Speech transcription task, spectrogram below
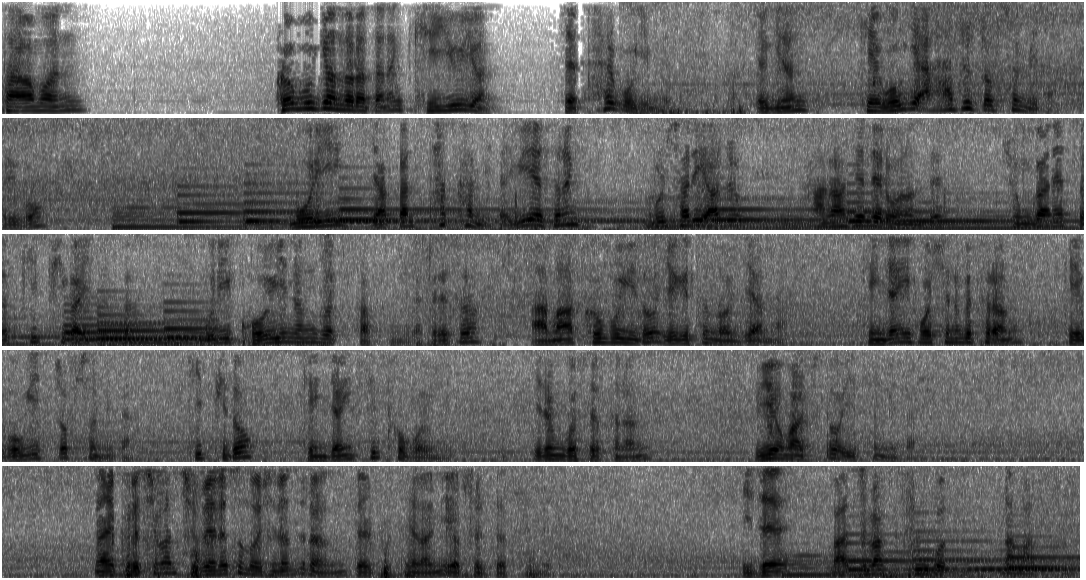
다음은 거북이가 놀았다는 기유연 제8곡입니다. 여기는 계곡이 아주 좁습니다. 그리고 물이 약간 탁합니다. 위에서는 물살이 아주 강하게 내려오는데 중간에서 깊이가 있어서 물이 고이는 것 같습니다. 그래서 아마 거북이도 여기서 놀지 않나. 굉장히 보시는 것처럼 계곡이 좁습니다. 깊이도 굉장히 깊어 보입니다. 이런 곳에서는 위험할 수도 있습니다. 네, 그렇지만 주변에서 노시는 데는 별 불편함이 없을 듯 합니다. 이제 마지막 한 곳 남았습니다.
